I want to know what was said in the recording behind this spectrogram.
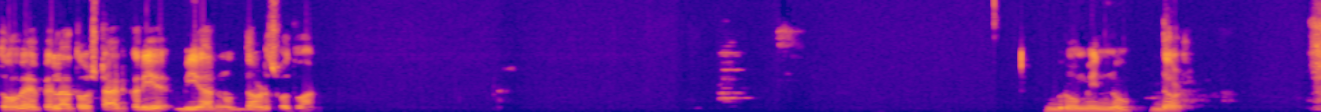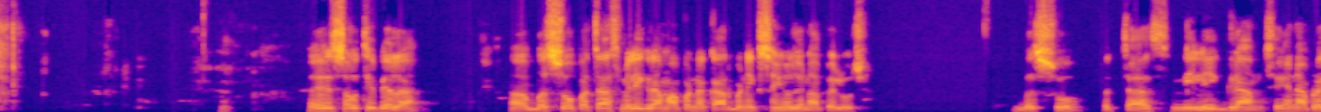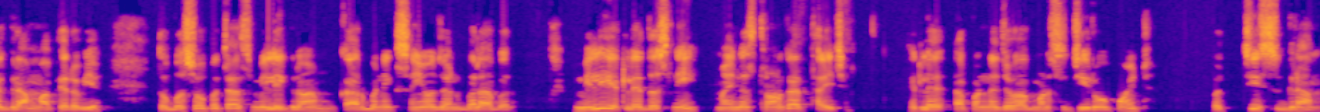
તો હવે પહેલા તો સ્ટાર્ટ કરીએ બિયારનું દળ શોધવાનું. બ્રોમિનનું દળ. હવે સૌથી પહેલા બસો પચાસ મિલીગ્રામ આપણને કાર્બનિક સંયોજન આપેલું છે. બસો પચાસ મિલીગ્રામ છે, એને આપણે ગ્રામમાં ફેરવીએ. તો બસો પચાસ મિલીગ્રામ કાર્બનિક સંયોજન બરાબર મિલી એટલે દસની માઇનસ ત્રણ ઘાત થાય છે. એટલે આપણને જવાબ મળશે જીરો પોઈન્ટ પચીસ ગ્રામ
